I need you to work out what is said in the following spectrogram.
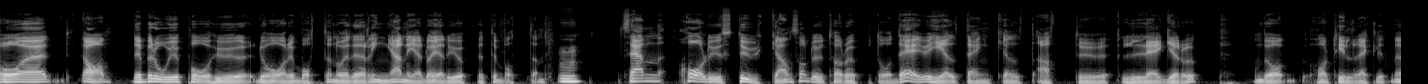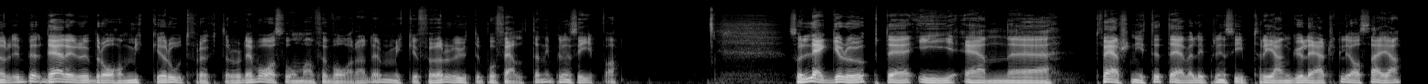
Och eh, ja, det beror ju på hur du har i botten. Då är det ringar ner, då är det ju öppet i botten. Mm. Sen har du ju stukan som du tar upp då. Det är ju helt enkelt att du lägger upp. Om du har tillräckligt. Men där är det bra att ha mycket rotfrukter. Och det var så man förvarade mycket förr ute på fälten i princip. va. Så lägger du upp det i en... Eh, tvärsnittet är väl i princip triangulärt skulle jag säga.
